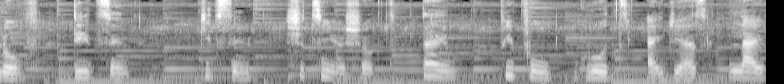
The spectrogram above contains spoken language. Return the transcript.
love, dating, kissing, shooting your shot, time, people, growth, ideas, life,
